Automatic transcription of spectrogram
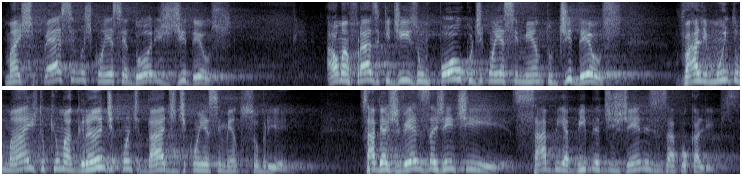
mas péssimos conhecedores de Deus. Há uma frase que diz: um pouco de conhecimento de Deus vale muito mais do que uma grande quantidade de conhecimento sobre Ele. Sabe, às vezes a gente sabe a Bíblia de Gênesis a Apocalipse,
